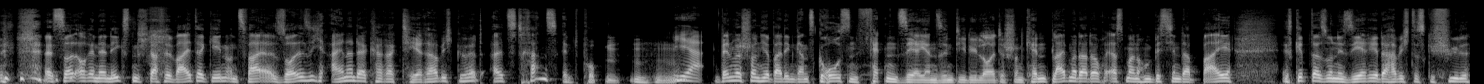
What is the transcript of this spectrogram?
es soll auch in der nächsten Staffel weitergehen und zwar soll sich einer der Charaktere, habe ich gehört, als trans entpuppen. Mhm. Ja. Wenn wir schon hier bei den ganz großen, fetten Serien sind, die die Leute schon kennen, bleiben wir da doch erstmal noch ein bisschen dabei. Es gibt da so eine Serie, da habe ich das Gefühl,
